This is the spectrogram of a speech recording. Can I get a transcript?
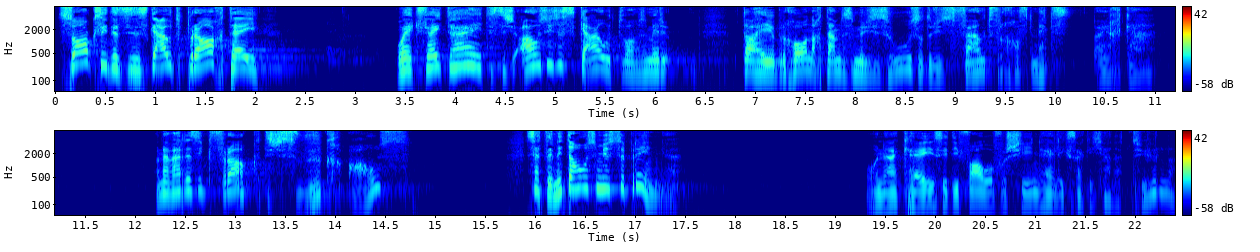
so gewesen, dass sie das Geld gebracht haben und haben gesagt, hey, das ist alles unser Geld, das wir da haben bekommen, nachdem wir unser Haus oder unser Feld verkauft haben, wir es euch gegeben. Und dann werden sie gefragt, ist das wirklich alles? Sie hätten nicht alles müssen bringen Und dann gehen sie die Fallen von Scheinheilig und sagen, ja, natürlich.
